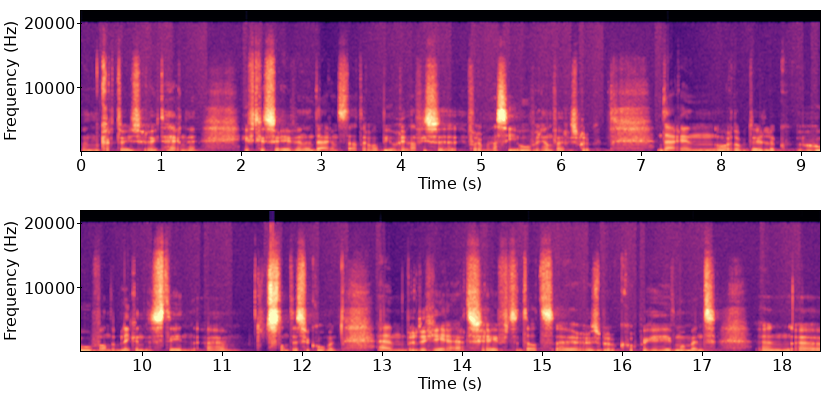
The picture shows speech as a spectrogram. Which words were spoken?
een kartuizer uit Herne, heeft geschreven. En daarin staat er wat biografische informatie over Jan van. Daarin wordt ook duidelijk hoe Van de Blinkende Steen uh, tot stand is gekomen. En broeder Gerard schrijft dat uh, Rusbroek op een gegeven moment een uh,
